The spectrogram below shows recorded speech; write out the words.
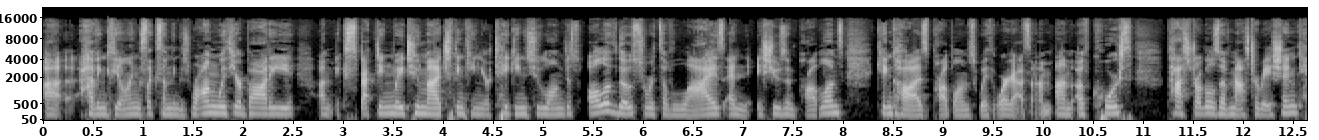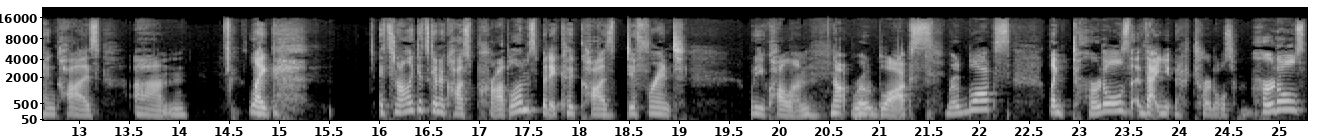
uh, having feelings like something's wrong with your body, um, expecting way too much, thinking you're taking too long, just all of those sorts of lies and issues and problems can cause problems with orgasm. Um, of course, past struggles of masturbation can cause, um, like, it's not like it's going to cause problems, but it could cause different what do you call them? Not mm. roadblocks, roadblocks, like turtles that you, turtles, hurdles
